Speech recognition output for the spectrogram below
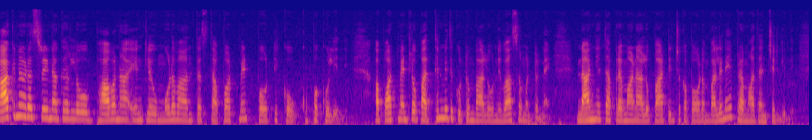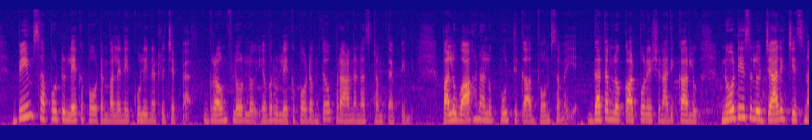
కాకినాడ శ్రీనగర్లో భావన ఎంక్లేవ్ మూడవ అంతస్తు అపార్ట్మెంట్ పోర్టికో కుప్పకూలింది. అపార్ట్మెంట్లో పద్దెనిమిది కుటుంబాలు నివాసం ఉంటున్నాయి. నాణ్యత ప్రమాణాలు పాటించకపోవడం వల్లనే ప్రమాదం జరిగింది. బీమ్ సపోర్టు లేకపోవడం వల్లనే కూలినట్లు చెప్పారు. గ్రౌండ్ ఫ్లోర్లో ఎవరూ లేకపోవడంతో ప్రాణ నష్టం తప్పింది. పలు వాహనాలు పూర్తిగా ధ్వంసమయ్యాయి. గతంలో కార్పొరేషన్ అధికారులు నోటీసులు జారీ చేసిన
